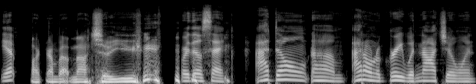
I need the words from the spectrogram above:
Yep. Like I'm about nacho you. or they'll say, I don't um I don't agree with nachoing,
